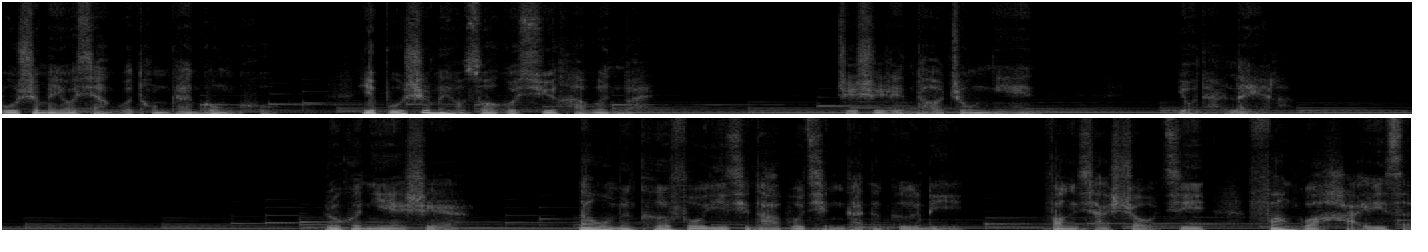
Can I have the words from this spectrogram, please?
不是没有想过同甘共苦，也不是没有做过嘘寒问暖。只是人到中年，有点累了。如果你也是，那我们可否一起打破情感的隔离，放下手机，放过孩子，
